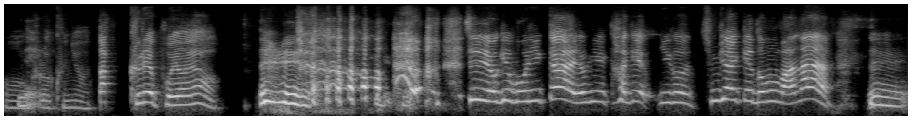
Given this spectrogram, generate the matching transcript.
어, 네. 그렇군요. 딱 그래 보여요. 네. 지금 여기 보니까 여기 가게 이거 준비할 게 너무 많아. 네.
